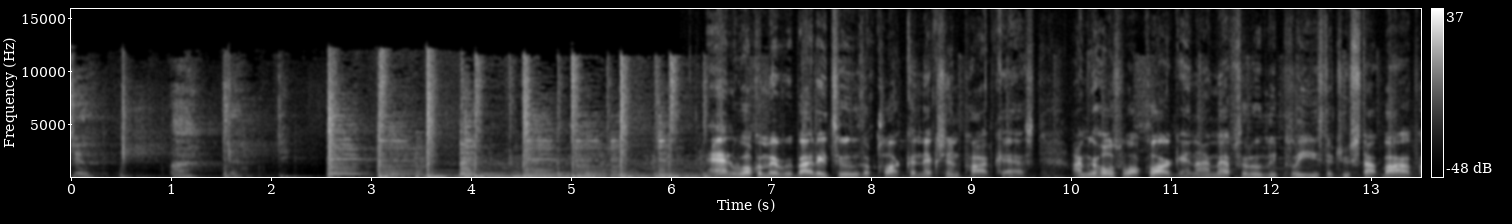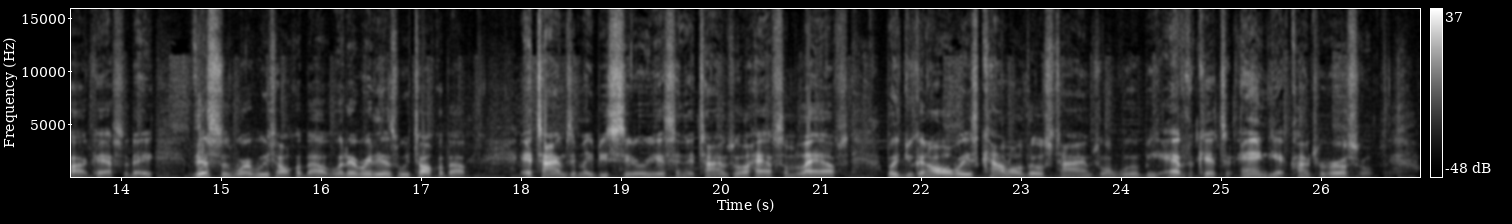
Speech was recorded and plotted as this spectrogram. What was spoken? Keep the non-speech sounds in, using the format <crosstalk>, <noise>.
two, one, two. And welcome everybody to the Clark Connection podcast. I'm your host, Walt Clark, and I'm absolutely pleased that you stopped by our podcast today. This is where we talk about whatever it is we talk about. At times it may be serious, and at times we'll have some laughs, but you can always count on those times when we'll be advocates and yet controversial.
